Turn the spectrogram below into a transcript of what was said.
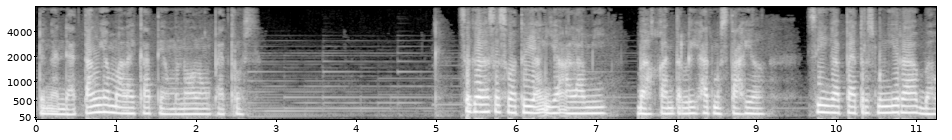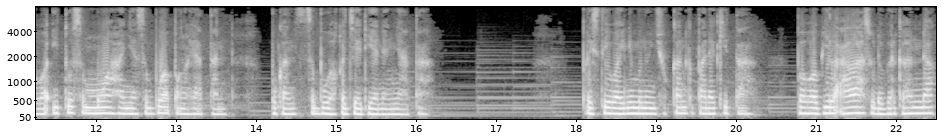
dengan datangnya malaikat yang menolong Petrus. Segala sesuatu yang ia alami bahkan terlihat mustahil sehingga Petrus mengira bahwa itu semua hanya sebuah penglihatan, bukan sebuah kejadian yang nyata. Peristiwa ini menunjukkan kepada kita bahwa bila Allah sudah berkehendak,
